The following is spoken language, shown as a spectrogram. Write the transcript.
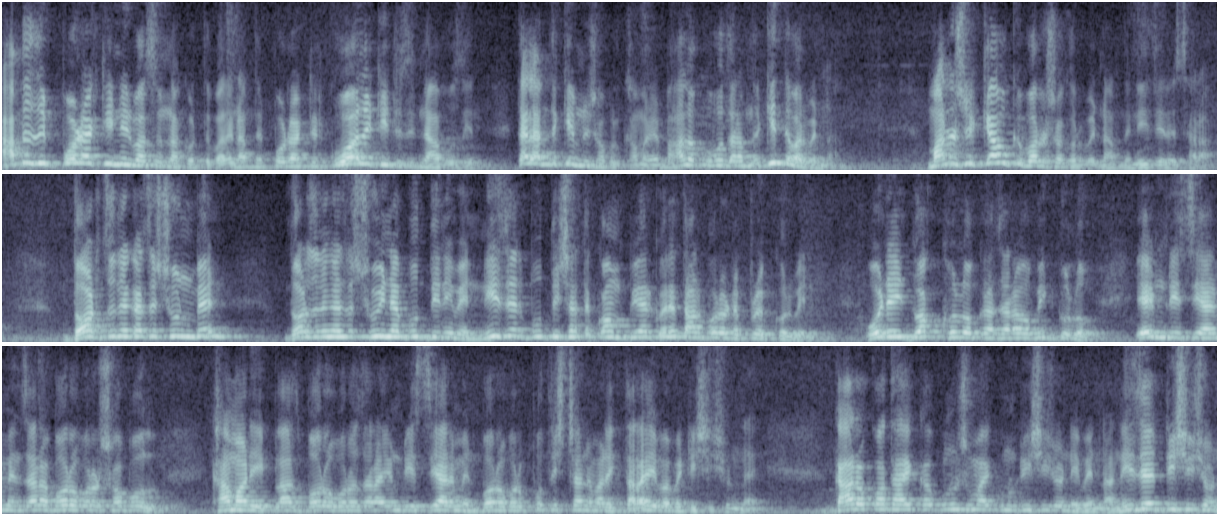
আপনি যদি প্রোডাক্টই নির্বাচন না করতে পারেন আপনার প্রোডাক্টের কোয়ালিটি যদি না বুঝেন, তাহলে আপনি কেমনি সফল খামারের? ভালো কবুতর আপনি কিনতে পারবেন না। মানুষের কাউকে ভরসা করবেন না আপনি নিজের ছাড়া। দশজনের কাছে শুনবেন দশজনের কাছে শুই না, বুদ্ধি নেবেন। নিজের বুদ্ধির সাথে কম্পেয়ার করে তারপর ওটা প্রয়োগ করবেন। ওইটাই দক্ষ লোকরা যারা অভিজ্ঞ লোক। এমডি চেয়ারম্যান যারা বড় বড় সফল খামারি প্লাস বড় বড় যারা এমডি চেয়ারম্যান বড় বড় প্রতিষ্ঠানের মালিক তারা এইভাবে ডিসিশন নেয়। কারও কথায় কোনো সময় কোনো ডিসিশন নেবেন না। নিজের ডিসিশন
